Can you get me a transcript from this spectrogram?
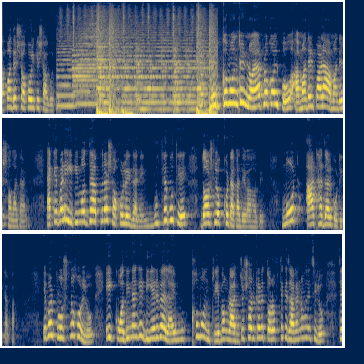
আপনাদের সকলকে স্বাগত। মুখ্যমন্ত্রীর নয়া প্রকল্প আমাদের পাড়া, আমাদের সমাধান। একেবারে ইতিমধ্যে আপনারা সকলেই জানেন, বুথে বুথে দশ লক্ষ টাকা দেওয়া হবে। মোট আট হাজার কোটি টাকা। এবার প্রশ্ন হলো, এই কদিন আগে ডিয়ের বেলায় মুখ্যমন্ত্রী এবং রাজ্য সরকারের তরফ থেকে জানানো হয়েছিল যে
